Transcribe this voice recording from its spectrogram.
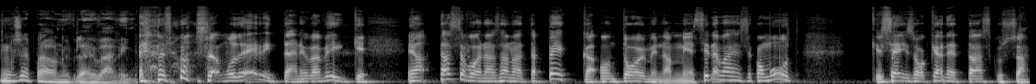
No sepä on kyllä hyvä vinkki. Se on muuten erittäin hyvä vinkki. Ja tässä voidaan sanoa, että Pekka on toiminnan mies. Siinä vaiheessa, kun muut seisoo kädet taskussa,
